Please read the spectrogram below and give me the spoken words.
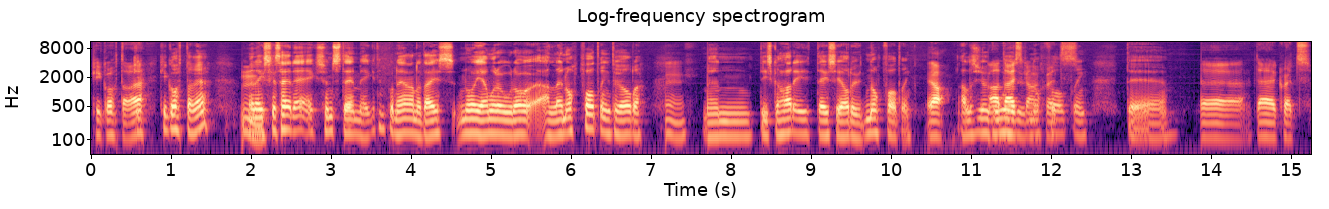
Hva godt det er. hva godt det er. Men jeg skal si det, jeg syns det er meget imponerende. De, nå gjør vi det jo da alle en oppfordring til å gjøre det. Mm. Men de skal ha det, de som gjør det uten oppfordring. Ja. Alle som gjør Ja, de uten oppfordring. Det er Eh, det er creds.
